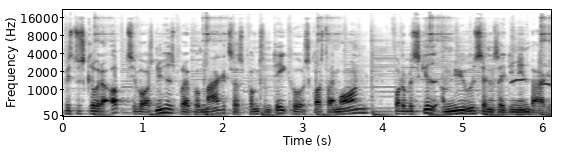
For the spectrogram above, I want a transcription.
Hvis du skriver dig op til vores nyhedsbrev på marketers.dk-morgen, får du besked om nye udsendelser i din indbakke.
